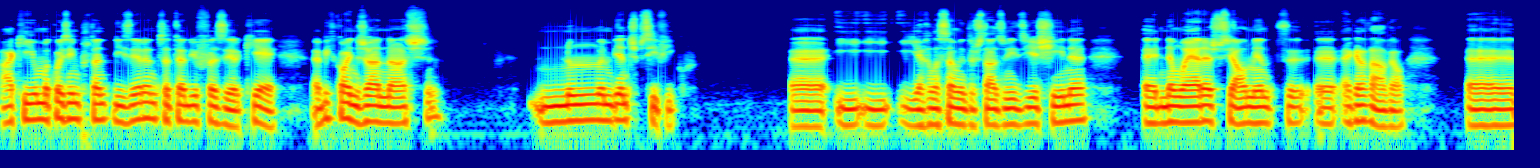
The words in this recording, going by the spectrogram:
há aqui uma coisa importante dizer antes até de o fazer, que é a Bitcoin já nasce num ambiente específico. Uh, e, e, e, a relação entre os Estados Unidos e a China uh, não era especialmente uh, agradável. É,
